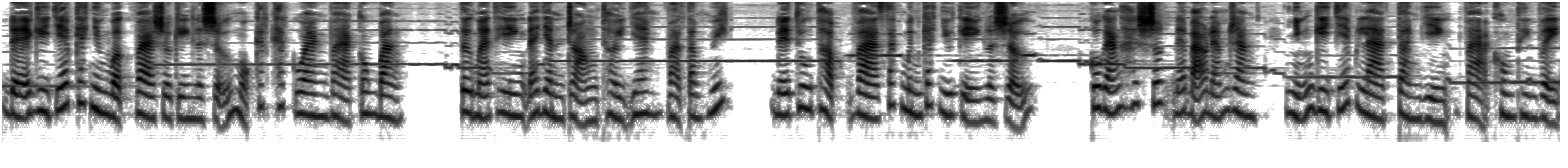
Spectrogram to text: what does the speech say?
Để ghi chép các nhân vật và sự kiện lịch sử một cách khách quan và công bằng, Tư Mã Thiên đã dành trọn thời gian và tâm huyết để thu thập và xác minh các dữ kiện lịch sử, cố gắng hết sức để bảo đảm rằng những ghi chép là toàn diện và không thiên vị.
